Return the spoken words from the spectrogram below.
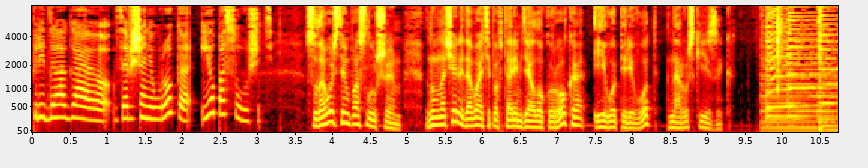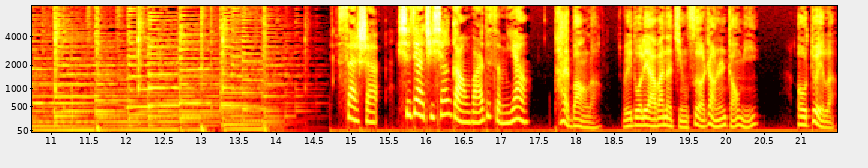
Предлагаю в завершении урока ее послушать. С удовольствием послушаем. Но вначале давайте повторим диалог урока и его перевод на русский язык. Саша, 休假去香港玩的怎么样？太棒了！维多利亚湾的景色让人着迷。哦，对了，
